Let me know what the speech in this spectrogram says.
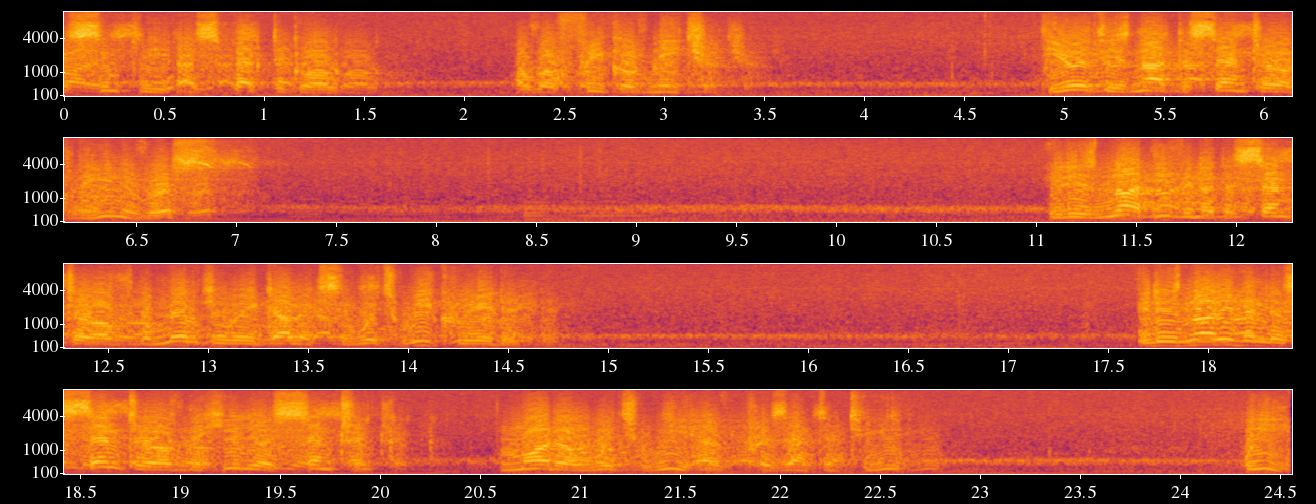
is simply a spectacle of a freak of nature. The earth is not the center of the universe. It is not even at the center of the Milky Way galaxy which we created. It is not even the center of the heliocentric model which we have presented to you. We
